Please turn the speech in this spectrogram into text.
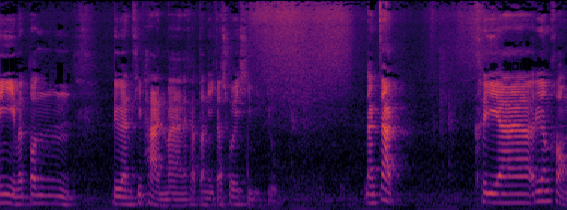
นีย์เมื่อต้นเดือนที่ผ่านมานะครับ ตอนนี้ก็ช่วยชีวิตอยู่ หลังจากเคลียร์เรื่องของ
